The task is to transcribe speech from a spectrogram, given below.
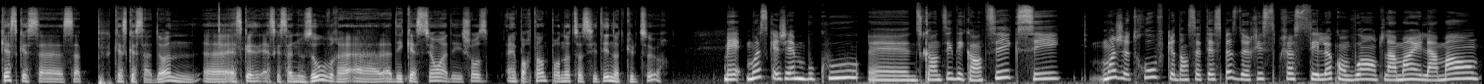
Qu'est-ce que ça, ça- qu'est-ce que ça donne? Euh, Est-ce que, est-ce que ça nous ouvre à, à- à des questions, à des choses importantes pour notre société, notre culture? Mais moi, ce que j'aime beaucoup euh, du Cantique des Cantiques, c'est moi, je trouve que dans cette espèce de réciprocité-là qu'on voit entre l'amant et l'amante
